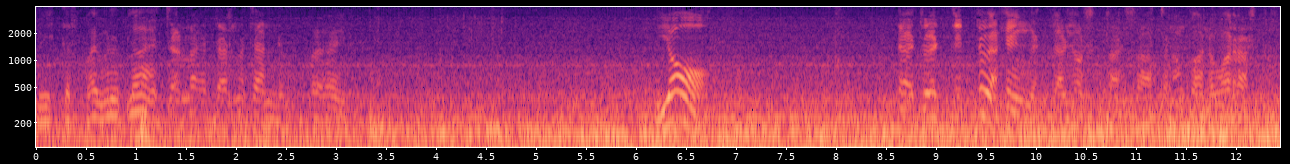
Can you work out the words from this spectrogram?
Mihkäs päivä nyt lähetään? Lähetään me tänne päin. Joo. Täytyy etsiä työkengät vielä jostain, saatana. Onkohan ne varastus?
